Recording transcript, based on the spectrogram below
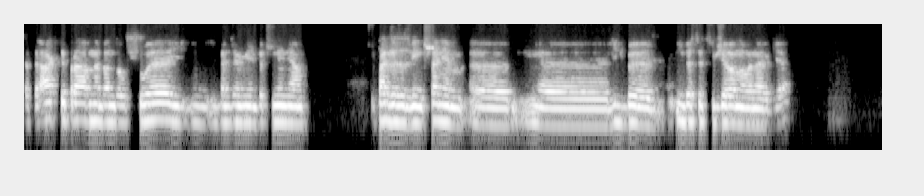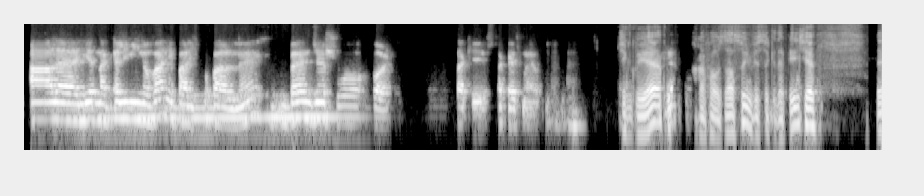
te, te akty prawne będą szły i, i będziemy mieli do czynienia także ze zwiększeniem e, e, liczby inwestycji w zieloną energię, ale jednak eliminowanie paliw kopalnych będzie szło wolniej. Takie jest, taka jest moja opinia. Dziękuję. Rafał Zasuń, wysokie napięcie. E,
